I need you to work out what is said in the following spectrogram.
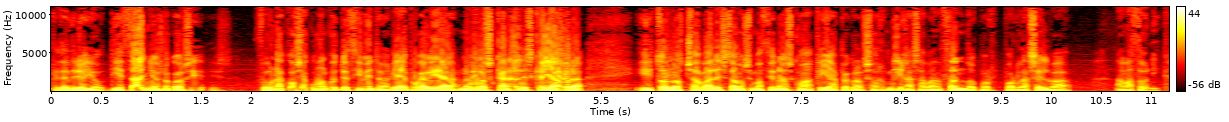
¿qué te diría yo? 10 años, una cosa así. Fue una cosa como un acontecimiento. En aquella época había, no había los canales que hay ahora y todos los chavales estamos emocionados con aquella época, las hormigas avanzando por, por la selva amazónica.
